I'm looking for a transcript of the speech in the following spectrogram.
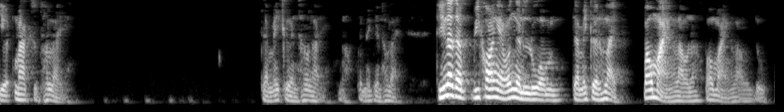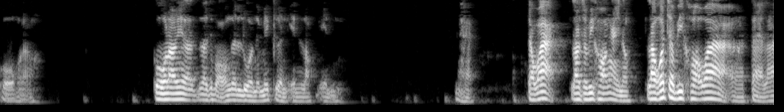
เยอะมากสุดเท่าไหร่ จะไม่เกินเท่าไหร่เนาะจะไม่เกินเท่าไหร่ ทีนี้เราจะวิเคราะห์ไงว่าเงินรวมจะไม่เกินเท่าไหร่ เป้าหมายของเราเนาะเป้าหมายของเราดูโกของเรา โกงเราเนี่ยเราจะบอกว่าเงินรวมเนี่ยไม่เกิน n log n นะฮะแต่ว่าเราจะวิเคราะห์ไงเนาะเราก็จะวิเคราะห์ว่าเอ่อแต่ละ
